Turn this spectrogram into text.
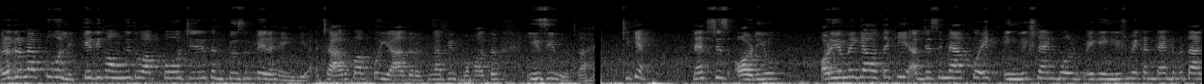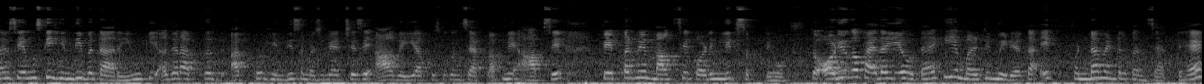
और अगर मैं आपको वो लिख के दिखाऊँगी तो आपको वो चीज़ें कन्फ्यूज़न में रहेंगी। अचार को आपको याद रखना भी बहुत ईजी होता है। ठीक है? नेक्स्ट इज़ ऑडियो ऑडियो में क्या होता है कि अब जैसे मैं आपको एक इंग्लिश लाइन बोल, एक इंग्लिश में कंटेंट बता रही हूँ सेम उसकी हिंदी बता रही हूँ कि अगर आपको आपको हिंदी समझ में अच्छे से आ गई आप उसको कंसेप्ट अपने आप से पेपर में मार्क्स के अकॉर्डिंग लिख सकते हो। तो ऑडियो का फ़ायदा ये होता है कि ये मल्टीमीडिया का एक फंडामेंटल कंसेप्ट है।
